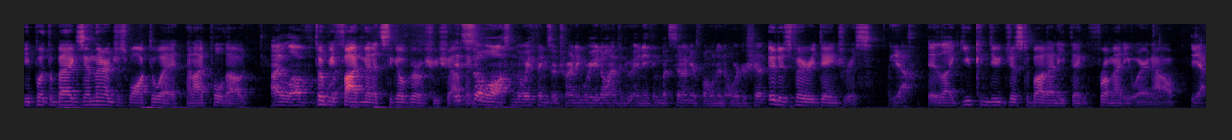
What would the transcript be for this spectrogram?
He put the bags in there and just walked away, and I pulled out. I love. Took me five minutes to go grocery shopping. It's so awesome the way things are trending, where you don't have to do anything but sit on your phone and order shit. it is very dangerous. Yeah. It, like you can do just about anything from anywhere now. Yeah.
